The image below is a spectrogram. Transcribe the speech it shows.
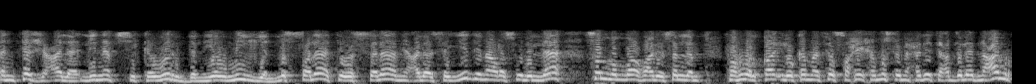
أن تجعل لنفسك وردا يوميا للصلاة والسلام على سيدنا رسول الله صلى الله عليه وسلم. فهو القائل كما في صحيح مسلم حديث عبد الله بن عمرو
